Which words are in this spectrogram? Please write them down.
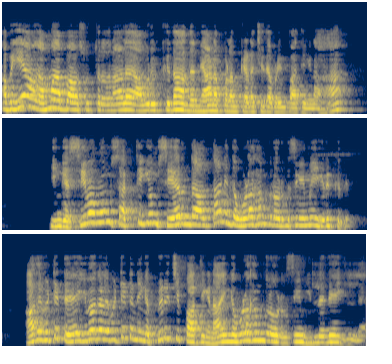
அப்ப ஏன் அவங்க அம்மா அப்பாவை சுத்துறதுனால அவருக்கு தான் அந்த ஞானப்பழம் கிடைச்சது அப்படின்னு பாத்தீங்கன்னா இங்க சிவமும் சக்தியும் சேர்ந்தால்தான் இந்த உலகம்ங்கிற ஒரு விஷயமே இருக்குது. அதை விட்டுட்டு இவங்களை விட்டுட்டு நீங்க பிரிச்சு பார்த்தீங்கன்னா இங்க உலகம்ங்கிற ஒரு விஷயம் இல்லவே இல்லை.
